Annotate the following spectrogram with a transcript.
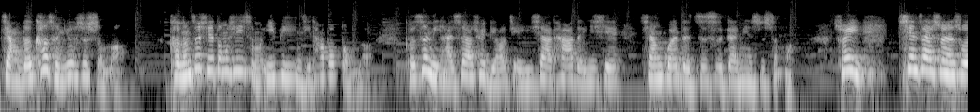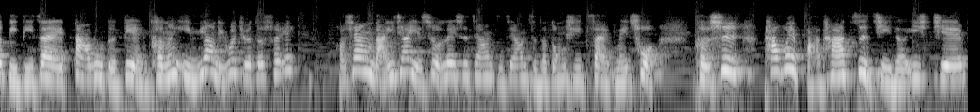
讲的课程又是什么。可能这些东西什么一品级他都懂了，可是你还是要去了解一下他的一些相关的知识概念是什么。所以现在虽然说弟弟在大陆的店，可能饮料你会觉得说，哎，好像哪一家也是有类似这样子这样子的东西在，没错。可是他会把他自己的一些，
